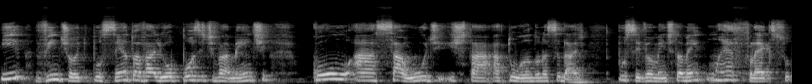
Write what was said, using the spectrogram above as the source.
E 28% avaliou positivamente como a saúde está atuando na cidade. Possivelmente também um reflexo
